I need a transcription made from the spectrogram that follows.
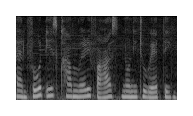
and food is come very fast. No need to waiting.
